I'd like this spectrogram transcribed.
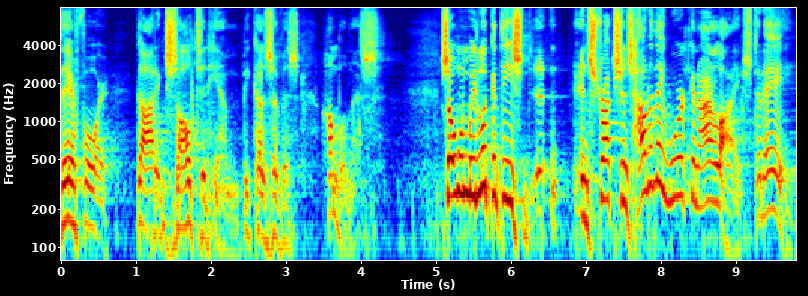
Therefore, God exalted him because of his humbleness. So when we look at these uh, instructions, how do they work in our lives today?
